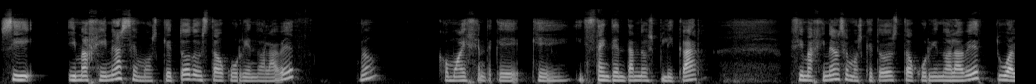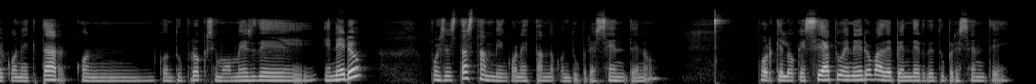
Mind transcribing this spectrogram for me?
Si imaginásemos que todo está ocurriendo a la vez, ¿no? Como hay gente que, está intentando explicar Si imaginásemos que todo está ocurriendo a la vez, tú al conectar con, con tu próximo mes de enero, pues estás también conectando con tu presente, ¿no? Porque lo que sea tu enero va a depender de tu presente,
